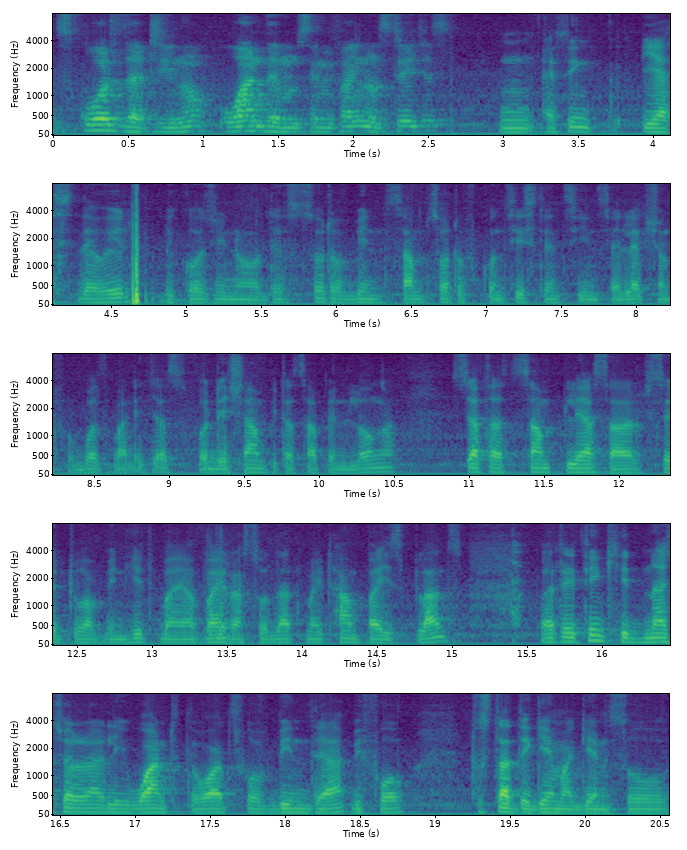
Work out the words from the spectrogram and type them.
squads that you know won them semi-final stages? Mm, I think yes, they will because you know there's sort of been some sort of consistency in selection for both managers. For Deschamps, it has happened longer. It's just that some players are said to have been hit by a virus, so that might hamper his plans. But I think he'd naturally want the ones who have been there before to start the game again. So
